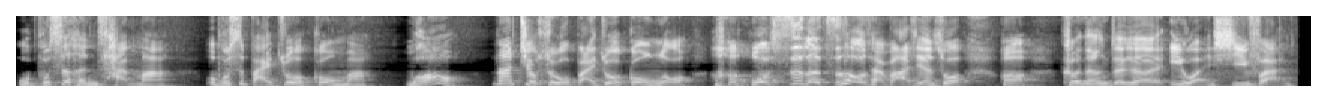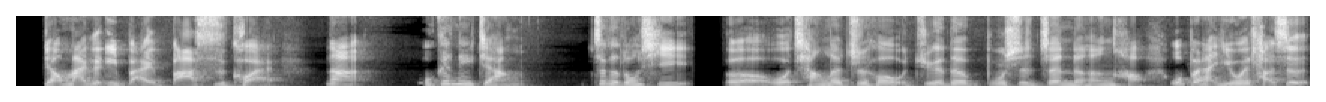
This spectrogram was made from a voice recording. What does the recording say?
我不是很惨吗？我不是白做工吗？哇哦，那就是我白做工喽！我试了之后才发现说，啊，可能这个一碗稀饭要卖个一百八十块。那我跟你讲，这个东西，呃，我尝了之后觉得不是真的很好。我本来以为它是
